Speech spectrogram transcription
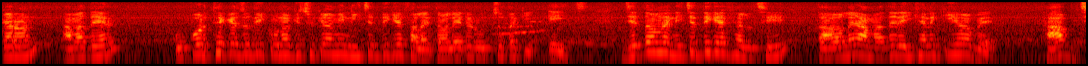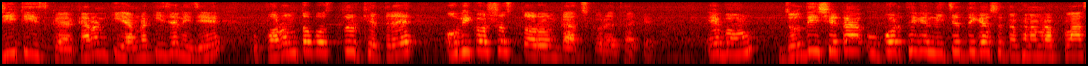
কারণ আমাদের উপর থেকে যদি কোনো কিছুকে আমি নিচের দিকে ফেলাই, তাহলে এটার উচ্চতা কি? এইচ যেহেতু আমরা নিচের দিকে ফেলছি, তাহলে আমাদের এইখানে কি হবে? হাফ জি টি স্কোয়ার কারণ কি? আমরা কি জানি যে পরন্ত বস্তুর ক্ষেত্রে অভিকর্ষ স্তরণ কাজ করে থাকে। এবং যদি সেটা উপর থেকে নিচের দিকে আসে, তখন আমরা প্লাস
